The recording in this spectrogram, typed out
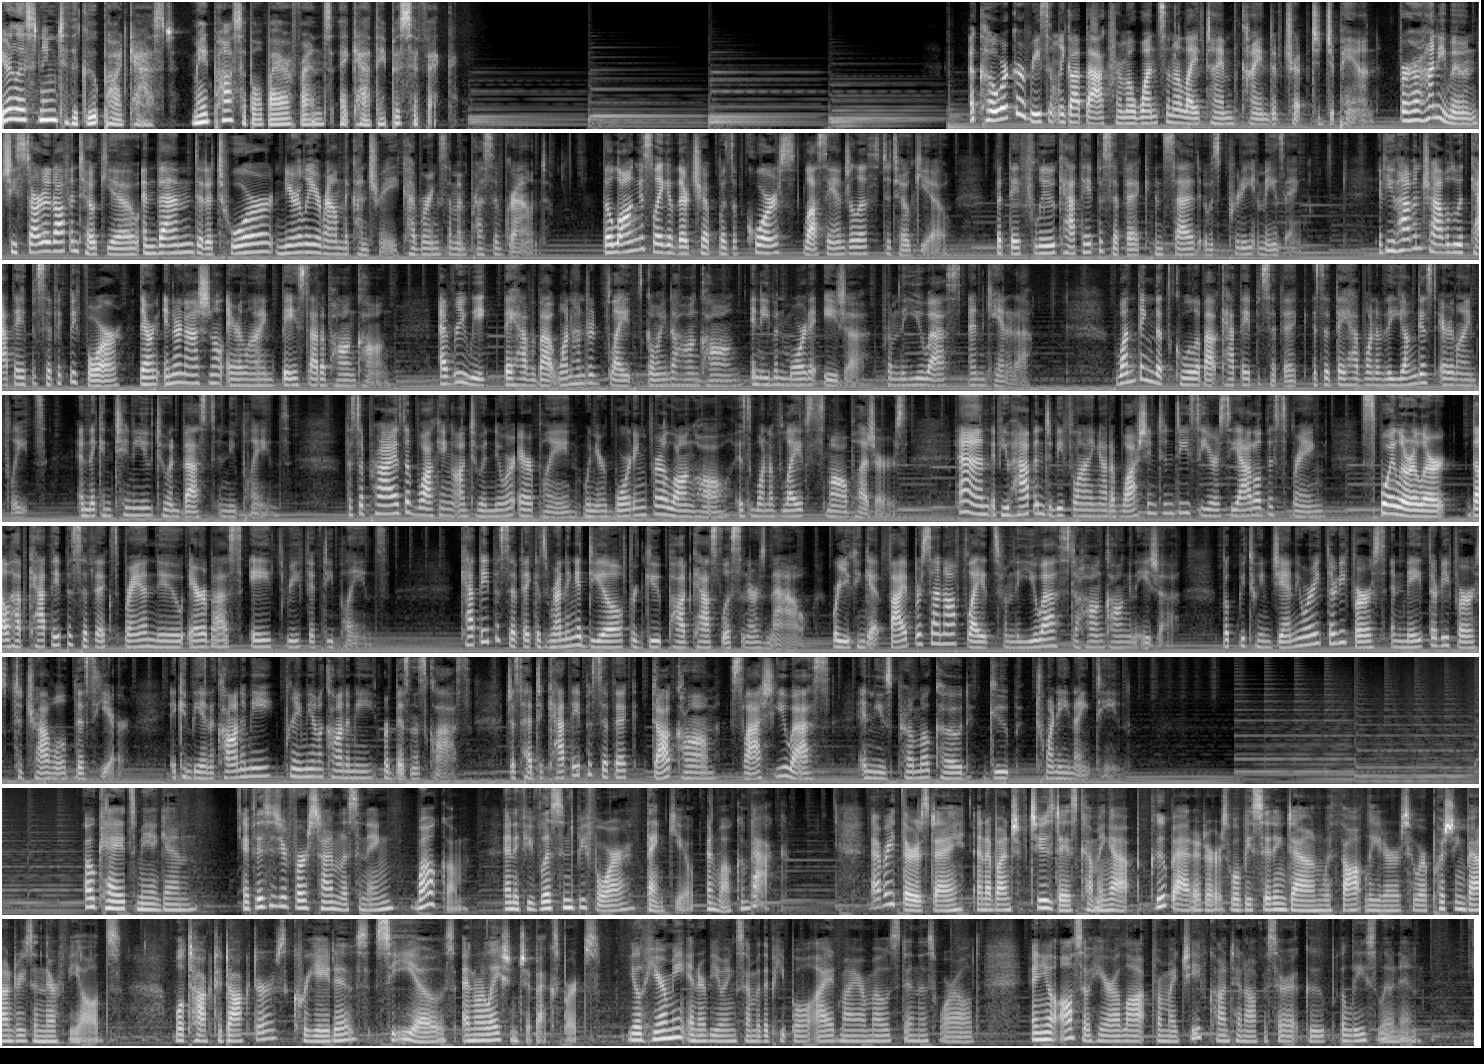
You're listening to the Goop Podcast, made possible by our friends at Cathay Pacific. A coworker recently got back from a once in a lifetime kind of trip to Japan. For her honeymoon, she started off in Tokyo and then did a tour nearly around the country, covering some impressive ground. The longest leg of their trip was, of course, Los Angeles to Tokyo, but they flew Cathay Pacific and said it was pretty amazing. If you haven't traveled with Cathay Pacific before, they're an international airline based out of Hong Kong. Every week, they have about 100 flights going to Hong Kong and even more to Asia from the US and Canada. One thing that's cool about Cathay Pacific is that they have one of the youngest airline fleets, and they continue to invest in new planes. The surprise of walking onto a newer airplane when you're boarding for a long haul is one of life's small pleasures. And if you happen to be flying out of Washington, D.C. or Seattle this spring, Spoiler alert, they'll have Cathay Pacific's brand new Airbus A350 planes. Cathay Pacific is running a deal for Goop podcast listeners now, where you can get 5% off flights from the US to Hong Kong and Asia. Book between January 31st and May 31st to travel this year. It can be an economy, premium economy, or business class. Just head to cathaypacific.com slash US and use promo code GOOP2019. Okay, it's me again. If this is your first time listening, welcome. And if you've listened before, thank you and welcome back. Every Thursday and a bunch of Tuesdays coming up, Goop editors will be sitting down with thought leaders who are pushing boundaries in their fields. We'll talk to doctors, creatives, CEOs, and relationship experts. You'll hear me interviewing some of the people I admire most in this world, and you'll also hear a lot from my chief content officer at Goop, Elise Loehnen.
